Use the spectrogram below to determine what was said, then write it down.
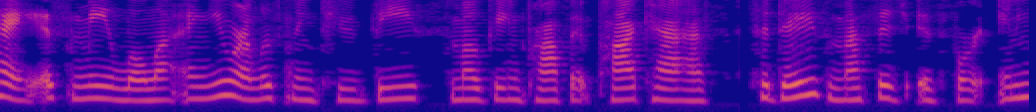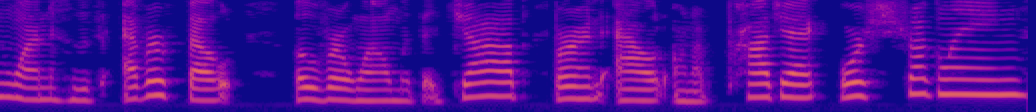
Hey, it's me, Lola, and you are listening to the Smoking Prophet Podcast. Today's message is for anyone who's ever felt overwhelmed with a job, burned out on a project, or struggling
